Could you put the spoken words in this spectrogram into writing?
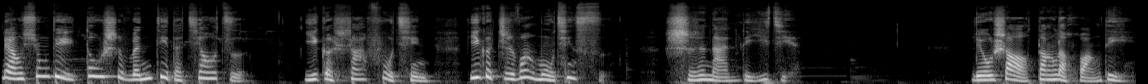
两兄弟都是文帝的骄子。一个杀父亲，一个指望母亲死，实难理解。刘少当了皇帝，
